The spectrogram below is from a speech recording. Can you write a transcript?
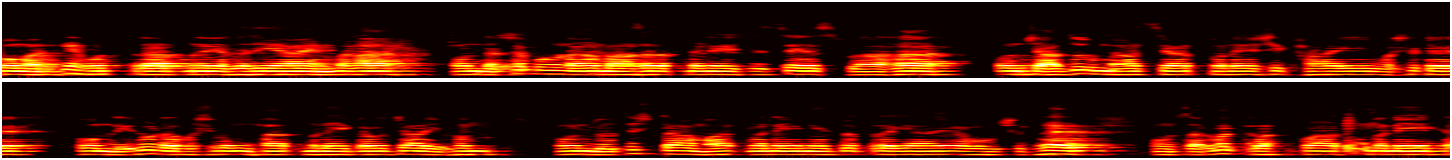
ॐ अग्निहोत्रात्मने हृदयाय नमः। ॐ दशपूर्णामासात्मने शिष्ये स्वाहा। ॐ चातुर्मास्यात्मने शिखाय वषट्। ॐ निरूढपशुबन्धात्मने कवचायुहम्। ॐ ज्योतिष्ठामात्मने नेत्रत्रयाय औषध। ॐ सर्वक्रत्वात्मने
